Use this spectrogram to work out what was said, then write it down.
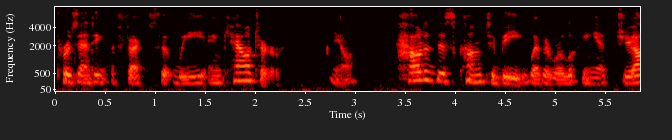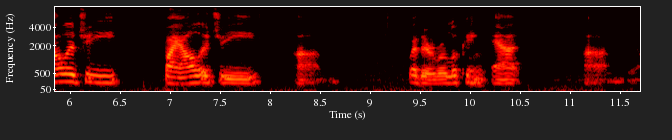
presenting effects that we encounter. You know, how did this come to be? Whether we're looking at geology, biology, um, whether we're looking at um, you know,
